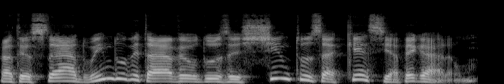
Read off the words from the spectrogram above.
Atestado indubitável dos instintos a que se apegaram.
